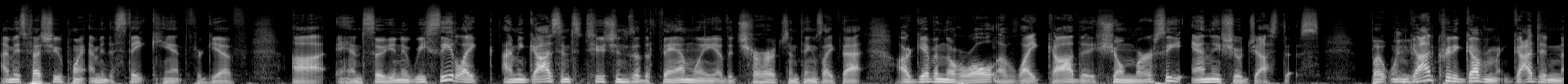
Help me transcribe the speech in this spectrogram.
I mean, especially your point. I mean, the state can't forgive. Uh, and so, you know, we see like, I mean, God's institutions of the family, of the church, and things like that are given the role of like God, they show mercy and they show justice. But when mm-hmm. God created government, God didn't,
